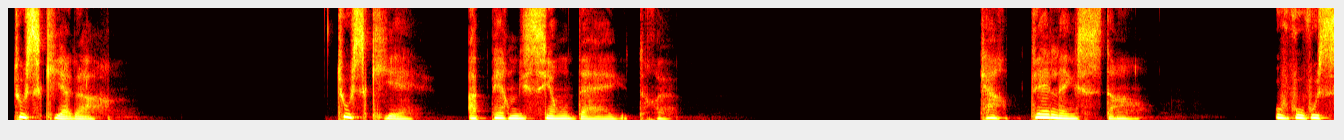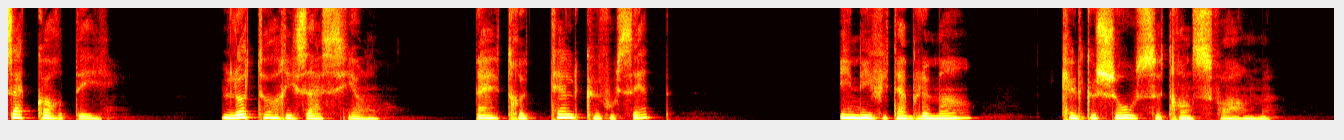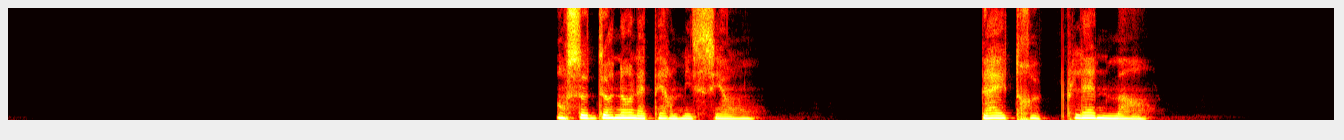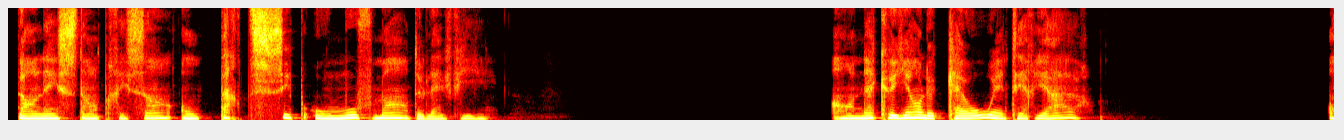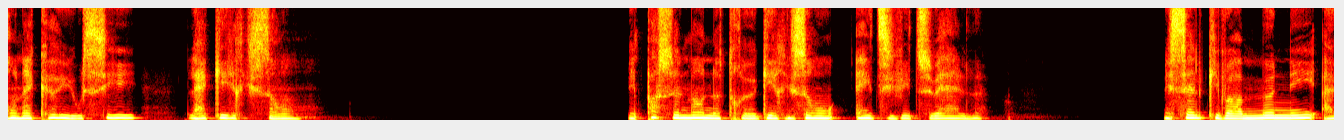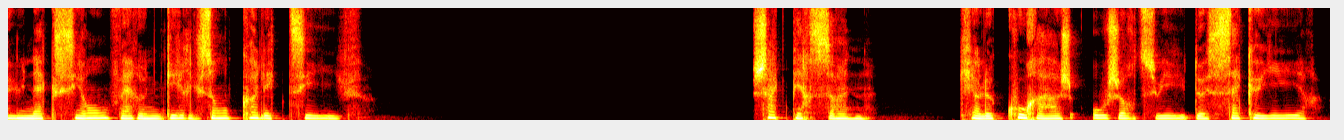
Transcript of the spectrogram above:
tout ce qui est là, tout ce qui est a permission d'être. Car dès l'instant où vous vous accordez l'autorisation d'être tel que vous êtes, inévitablement quelque chose se transforme. en se donnant la permission d'être pleinement dans l'instant présent, on participe au mouvement de la vie. En accueillant le chaos intérieur, on accueille aussi la guérison mais pas seulement notre guérison individuelle, mais celle qui va mener à une action vers une guérison collective. Chaque personne qui a le courage aujourd'hui de s'accueillir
